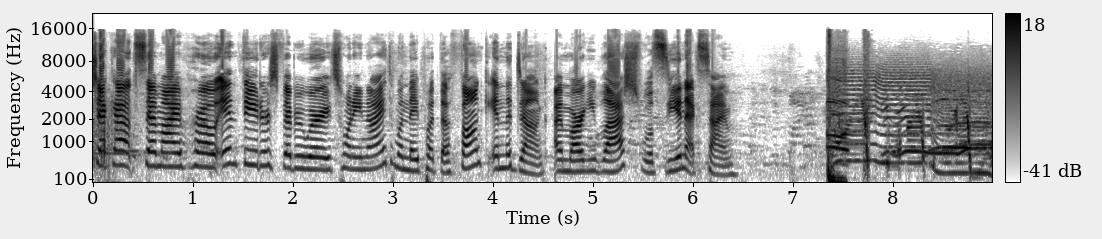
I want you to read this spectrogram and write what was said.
Check out Semi Pro in theaters February 29th when they put the funk in the dunk. I'm Margi Blash. We'll see you next time. Thank you.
